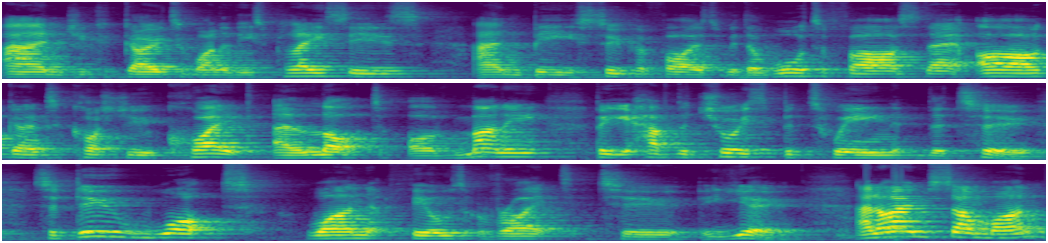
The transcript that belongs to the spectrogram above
and you could go to one of these places and be supervised with a water fast. They are going to cost you quite a lot of money, but you have the choice between the two. So do what one feels right to you. And I'm someone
